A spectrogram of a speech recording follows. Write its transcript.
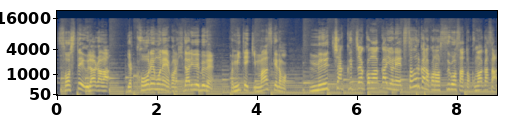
そして裏側。いやこれもねこの左上部分。これ見ていきますけども。めちゃくちゃ細かいよね。伝わるかな？この凄さと細かさ。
